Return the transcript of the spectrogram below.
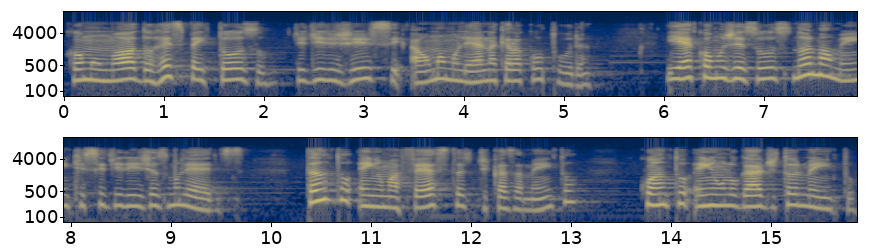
como um modo respeitoso de dirigir-se a uma mulher naquela cultura. E é como Jesus normalmente se dirige às mulheres, tanto em uma festa de casamento, quanto em um lugar de tormento,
